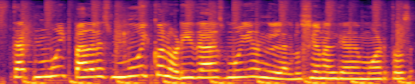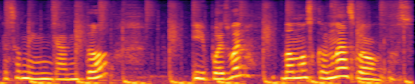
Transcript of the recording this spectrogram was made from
Están muy padres, muy coloridas, muy en la alusión al Día de Muertos. Eso me encantó. Y pues bueno, vamos con más juego amigos.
